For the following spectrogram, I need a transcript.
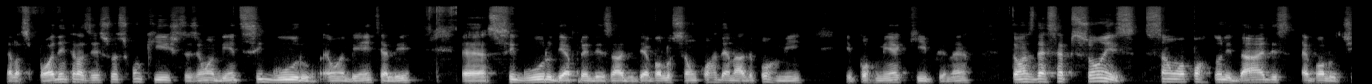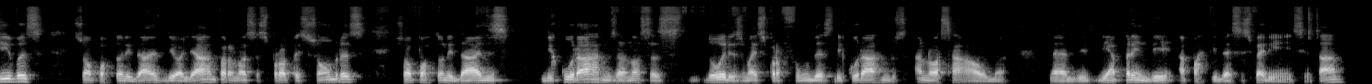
elas podem trazer suas conquistas, é um ambiente seguro, é um ambiente ali é, seguro de aprendizado e de evolução coordenado por mim e por minha equipe, né? Então, as decepções são oportunidades evolutivas, são oportunidades de olhar para nossas próprias sombras, são oportunidades de curarmos as nossas dores mais profundas, de curarmos a nossa alma. né, de, de aprender a partir dessa experiência, tá?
